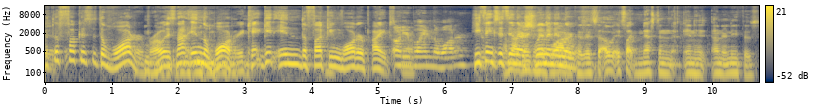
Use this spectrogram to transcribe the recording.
What the fuck is it? The water, bro? It's not in the water. It can't get in the fucking water pipes. Oh, you're blaming the water? He thinks it's in there swimming in the because it's oh, it's like nesting in his, underneath us.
